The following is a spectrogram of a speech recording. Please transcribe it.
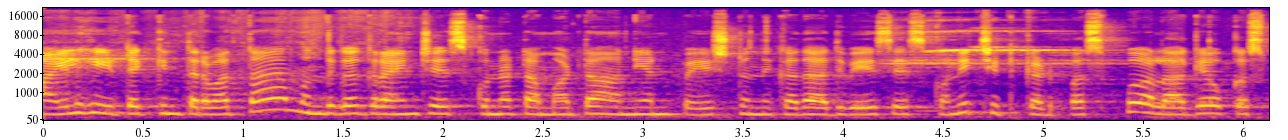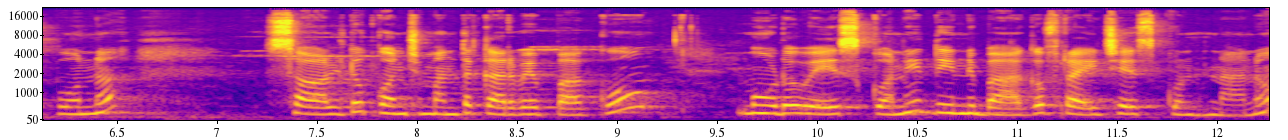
ఆయిల్ హీట్ ఎక్కిన తర్వాత ముందుగా గ్రైండ్ చేసుకున్న టమాటా ఆనియన్ పేస్ట్ ఉంది కదా అది వేసేసుకొని చిటికెడు పసుపు అలాగే ఒక స్పూన్ సాల్ట్ కొంచెం అంత కరివేపాకు మూడు వేసుకొని దీన్ని బాగా ఫ్రై చేసుకుంటున్నాను.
